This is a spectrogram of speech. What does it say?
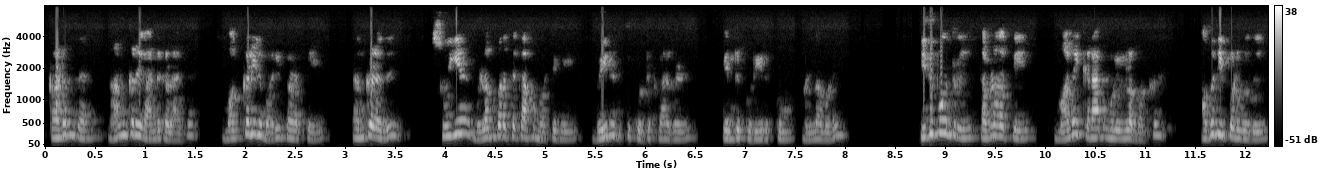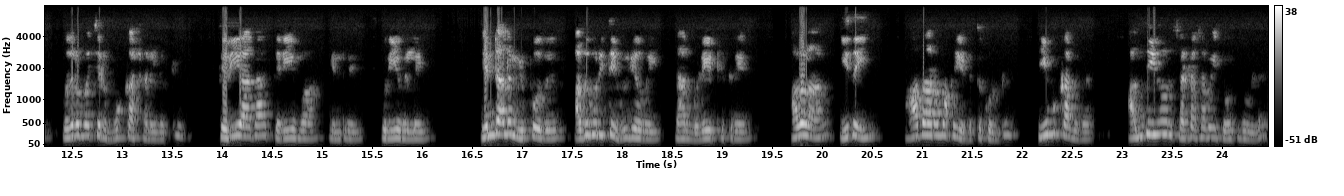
கடந்த நான்கரை ஆண்டுகளாக மக்களின் வரி பணத்தை தங்களது சுய விளம்பரத்துக்காக மட்டுமே வீணடித்துக் கொண்டிருக்கிறார்கள் என்று கூறியிருக்கும் அண்ணாமலை. இதுபோன்று தமிழகத்தில் மலை கிராமங்களில் உள்ள மக்கள் அவதிப்படுவது முதலமைச்சர் மு க ஸ்டாலினுக்கு தெரியாதா தெரியுமா என்று புரியவில்லை. என்றாலும் இப்போது அது குறித்த வீடியோவை நான் வெளியிட்டிருக்கிறேன். அதனால் இதை ஆதாரமாக எடுத்துக்கொண்டு திமுகவினர் அந்தியூர் சட்டசபை தொகுதியில்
